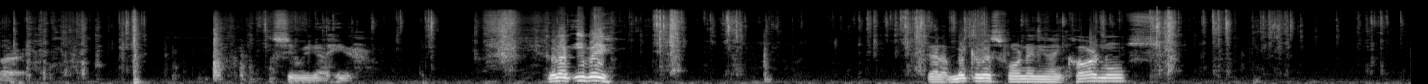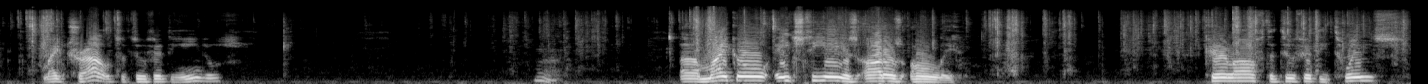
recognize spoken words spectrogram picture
All right. Let's see what we got here. Good luck, eBay. Got a Nicholas 499 Cardinals. Mike Trout to 250 Angels. Hmm. Uh, Michael HTA is autos only. Kirilloff to 250 Twins.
